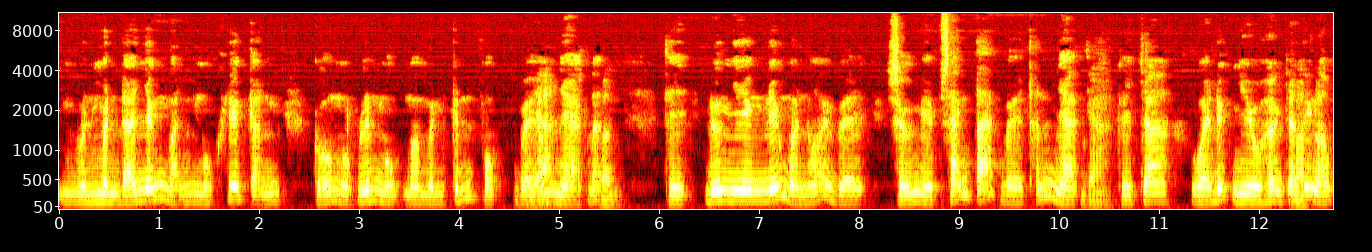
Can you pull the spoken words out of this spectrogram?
mình mình đã nhấn mạnh một khía cạnh của một linh mục mà mình kính phục về Dạ. âm nhạc đó. Vâng. Thì đương nhiên nếu mà nói về sự nghiệp sáng tác về thánh nhạc dạ. thì cha Hoài Đức nhiều hơn cha Vâng, Tiến Lộc.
